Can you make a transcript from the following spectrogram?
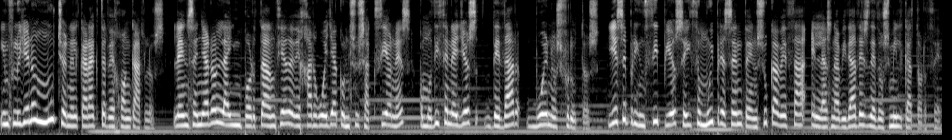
influyeron mucho en el carácter de Juan Carlos. Le enseñaron la importancia de dejar huella con sus acciones, como dicen ellos, de dar buenos frutos. Y ese principio se hizo muy presente en su cabeza en las Navidades de 2014.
